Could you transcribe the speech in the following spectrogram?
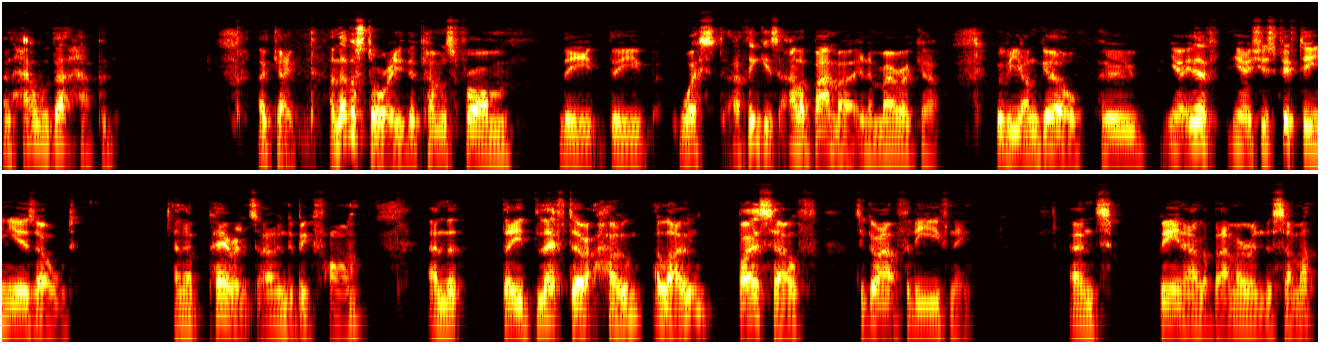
And how would that happen? Okay, another story that comes from the the west, I think it's Alabama in America, with a young girl who, you know, a, you know, she's 15 years old, and her parents owned a big farm, and that they'd left her at home alone by herself to go out for the evening. And being in Alabama in the summer,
